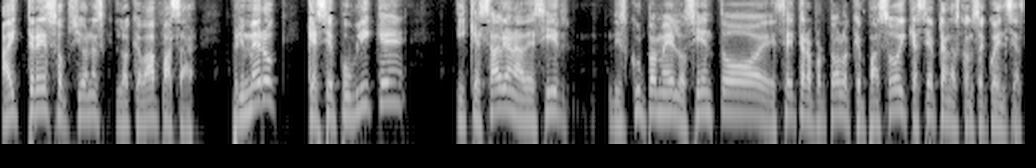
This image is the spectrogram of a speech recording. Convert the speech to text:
hay tres opciones lo que va a pasar. Primero, que se publique y que salgan a decir, discúlpame, lo siento, etcétera, por todo lo que pasó y que acepten las consecuencias.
